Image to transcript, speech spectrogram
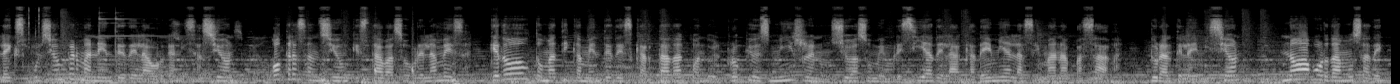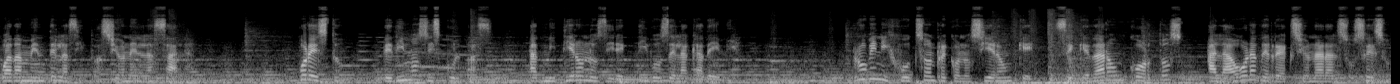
La expulsión permanente de la organización, otra sanción que estaba sobre la mesa, quedó automáticamente descartada cuando el propio Smith renunció a su membresía de la Academia la semana pasada. Durante la emisión, no abordamos adecuadamente la situación en la sala. Por esto, pedimos disculpas, admitieron los directivos de la academia. Rubin y Hudson reconocieron que se quedaron cortos a la hora de reaccionar al suceso,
